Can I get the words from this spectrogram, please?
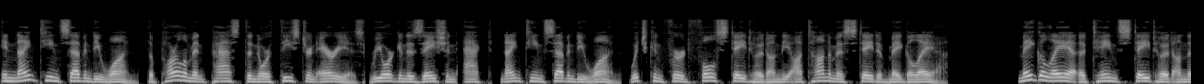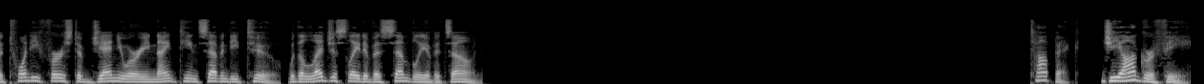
In 1971, the Parliament passed the Northeastern Areas Reorganisation Act, 1971, which conferred full statehood on the autonomous state of Meghalaya. Meghalaya attained statehood on 21 January 1972, with a legislative assembly of its own. Geography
